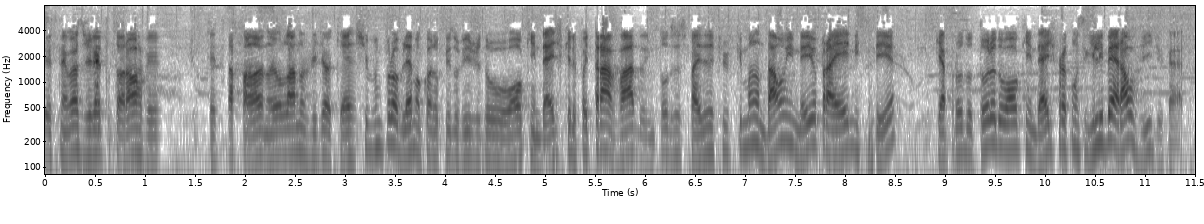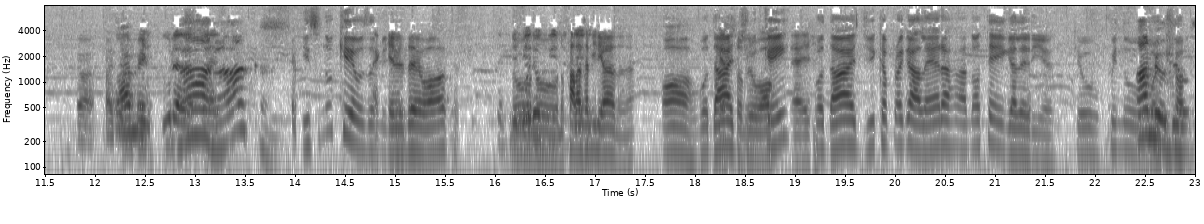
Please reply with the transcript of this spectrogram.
esse negócio de direito autoral, você tá falando, eu lá no videocast tive um problema quando eu fiz o vídeo do Walking Dead, que ele foi travado em todos os países, eu tive que mandar um e-mail pra AMC, que é a produtora do Walking Dead, pra conseguir liberar o vídeo, cara. Ó, Só a abertura. né? Caraca! Isso no que, os Aquele amigos? The Walking. No, Primeiro no, vídeo no Fala. Zamiliano, né? Ó, vou dar É a sobre o dica, hein? Vou dar a dica pra galera. Anotem aí, galerinha. Que eu fui no Ah, workshop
